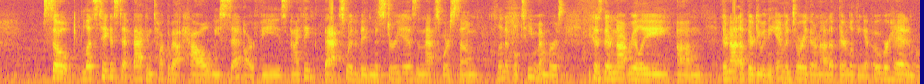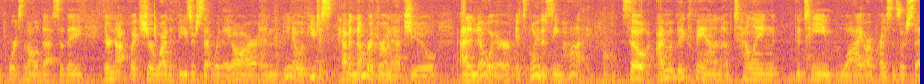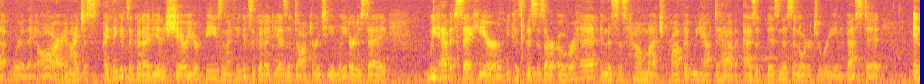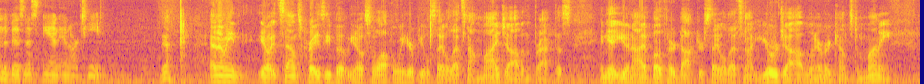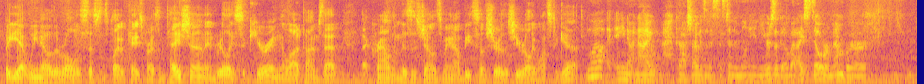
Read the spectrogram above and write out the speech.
So let's take a step back and talk about how we set our fees. And I think that's where the big mystery is, and that's where some clinical team members, because they're not really, um, they're not up there doing the inventory, they're not up there looking at overhead and reports and all of that. So they they're not quite sure why the fees are set where they are. And you know, if you just have a number thrown at you out of nowhere, it's going to seem high. So I'm a big fan of telling the team why our prices are set where they are and i just i think it's a good idea to share your fees and i think it's a good idea as a doctor and team leader to say we have it set here because this is our overhead and this is how much profit we have to have as a business in order to reinvest it in the business and in our team Yeah. And I mean, you know, it sounds crazy, but you know, so often we hear people say, "Well, that's not my job in the practice," and yet you and I have both heard doctors say, "Well, that's not your job whenever it comes to money." But yet we know the role assistants play with case presentation and really securing a lot of times that that crown that Mrs. Jones may not be so sure that she really wants to get. Well, you know, and I, gosh, I was an assistant a million years ago, but I still remember.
